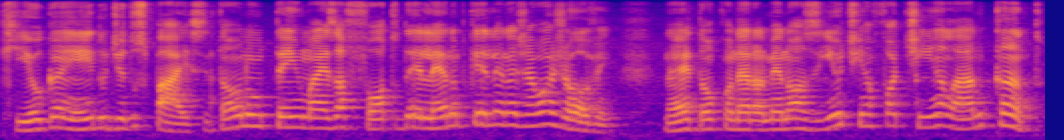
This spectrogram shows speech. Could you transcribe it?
que eu ganhei do Dia dos Pais. Então eu não tenho mais a foto da Helena, porque a Helena já é uma jovem. Né? Então quando era menorzinha eu tinha fotinha lá no canto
